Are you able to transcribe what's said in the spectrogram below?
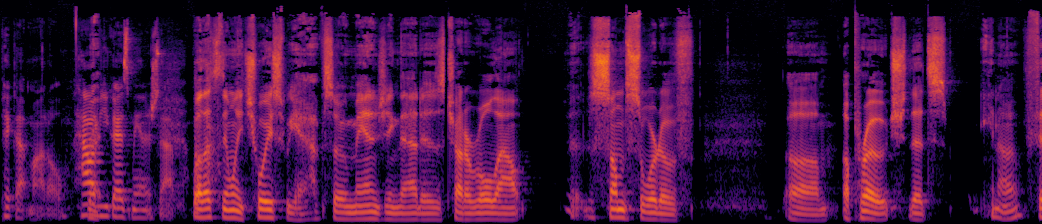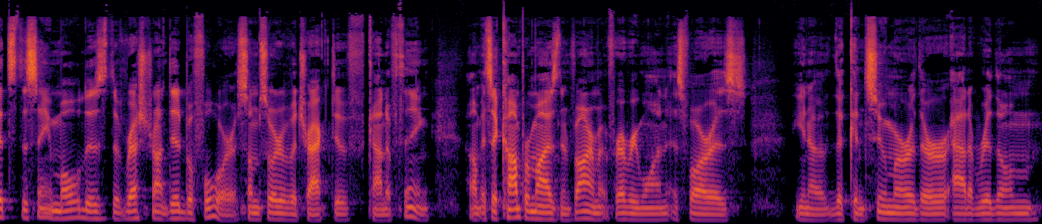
pickup model. How have you guys managed that? Well, that's the only choice we have. So managing that is try to roll out uh, some sort of um, approach that's you know fits the same mold as the restaurant did before, some sort of attractive kind of thing. Um, it's a compromised environment for everyone as far as you know the consumer they're out of rhythm,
